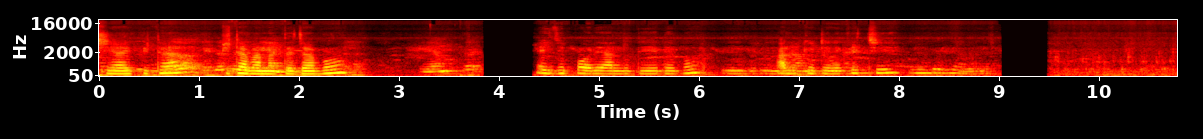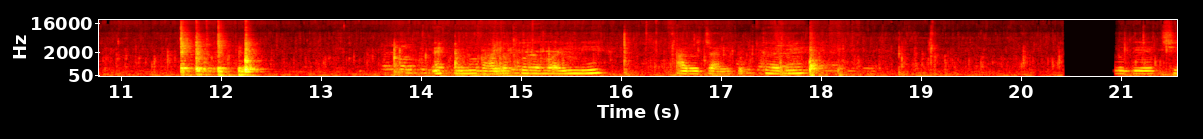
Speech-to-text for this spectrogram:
সিয়াই পিঠা। পিঠা বানাতে যাব। এই যে পরে আলু দিয়ে দেব। আলু কেটে রেখেছি এখনও ভালো করে হয়নি। আরও চাল করতে হবে। দিয়েছি,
